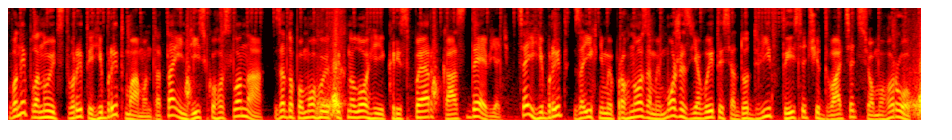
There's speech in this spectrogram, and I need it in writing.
Вони планують створити гібрид мамонта та індійського слона за допомогою технології CRISPR-Cas9. Цей гібрид, за їхніми прогнозами, може з'явитися до 2027 року.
